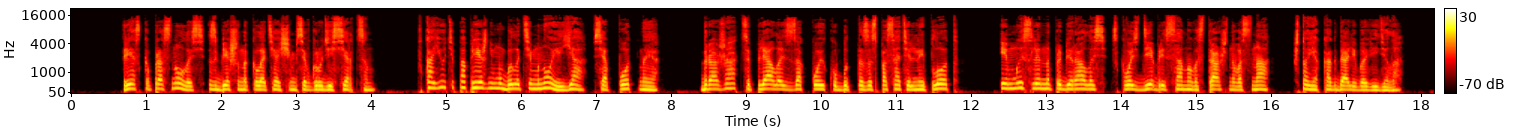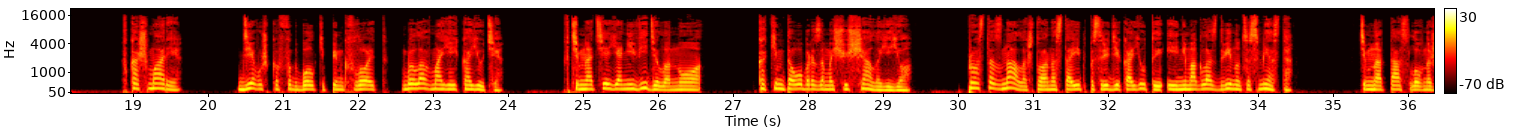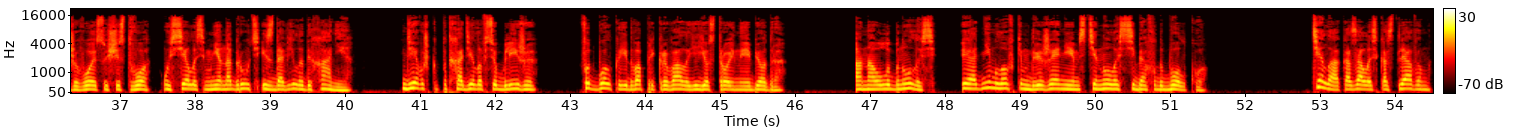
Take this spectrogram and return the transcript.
резко проснулась с бешено колотящимся в груди сердцем. В каюте по-прежнему было темно, и я, вся потная, дрожа, цеплялась за койку, будто за спасательный плод, и мысленно пробиралась сквозь дебри самого страшного сна, что я когда-либо видела. В кошмаре девушка в футболке Пинк Флойд была в моей каюте. В темноте я не видела, но каким-то образом ощущала ее. Просто знала, что она стоит посреди каюты и не могла сдвинуться с места. Темнота, словно живое существо, уселась мне на грудь и сдавила дыхание. Девушка подходила все ближе. Футболка едва прикрывала ее стройные бедра. Она улыбнулась и одним ловким движением стянула с себя футболку. Тело оказалось костлявым,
